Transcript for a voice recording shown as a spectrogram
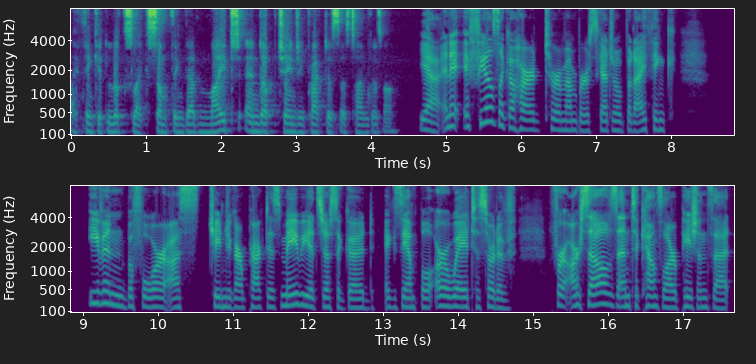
I think it looks like something that might end up changing practice as time goes on. Yeah. And it, it feels like a hard to remember schedule, but I think even before us changing our practice, maybe it's just a good example or a way to sort of for ourselves and to counsel our patients that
